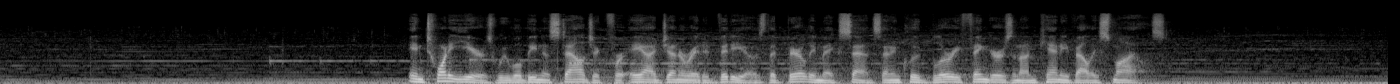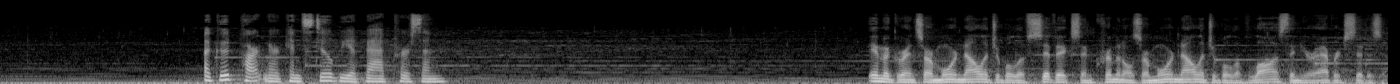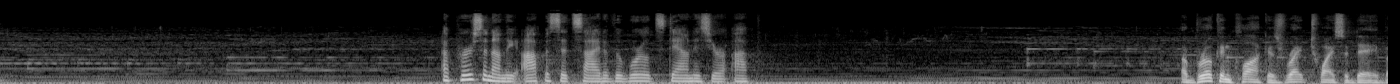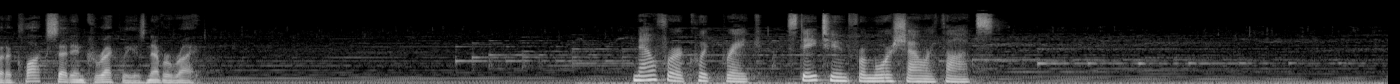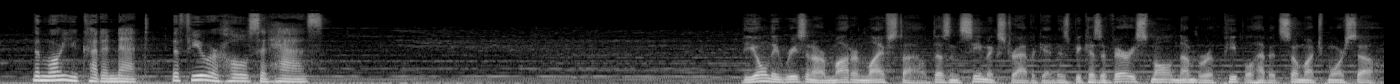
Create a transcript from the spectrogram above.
In 20 years, we will be nostalgic for AI generated videos that barely make sense and include blurry fingers and uncanny valley smiles. A good partner can still be a bad person. Immigrants are more knowledgeable of civics and criminals are more knowledgeable of laws than your average citizen. A person on the opposite side of the world's down is your up. A broken clock is right twice a day, but a clock set incorrectly is never right. Now for a quick break, stay tuned for more shower thoughts. The more you cut a net, the fewer holes it has. The only reason our modern lifestyle doesn't seem extravagant is because a very small number of people have it so much more so.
